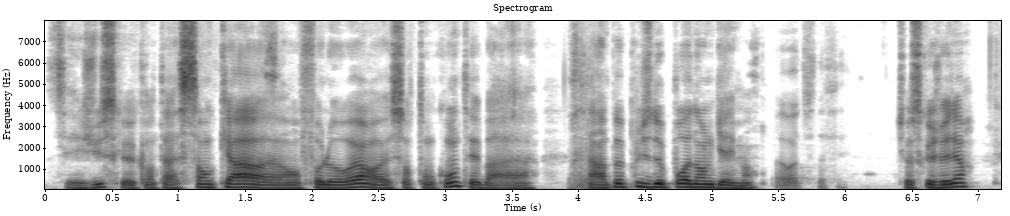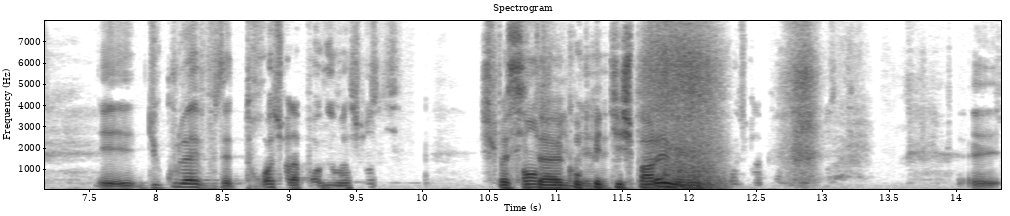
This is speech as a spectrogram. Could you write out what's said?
c'est juste que quand tu as 100K euh, en followers sur ton compte, et bah, tu as un peu plus de poids dans le game, hein. ah ouais, tout à fait. tu vois ce que je veux dire? Et du coup, là, vous êtes trois sur la programmation. Je sais pas si tu as compris de qui je parlais, mais... Et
